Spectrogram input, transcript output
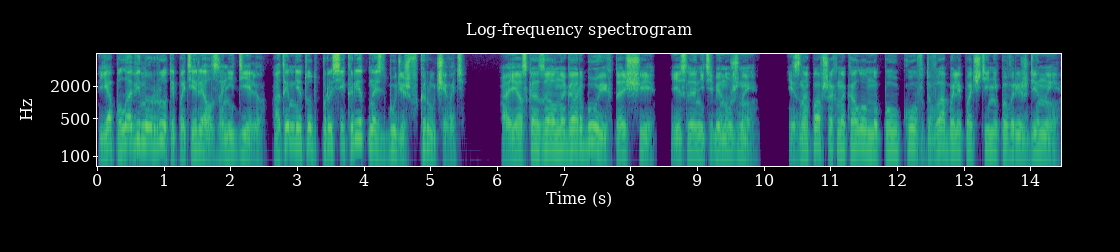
Я половину роты потерял за неделю, а ты мне тут про секретность будешь вкручивать». «А я сказал, на горбу их тащи, если они тебе нужны», из напавших на колонну пауков два были почти не повреждены.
